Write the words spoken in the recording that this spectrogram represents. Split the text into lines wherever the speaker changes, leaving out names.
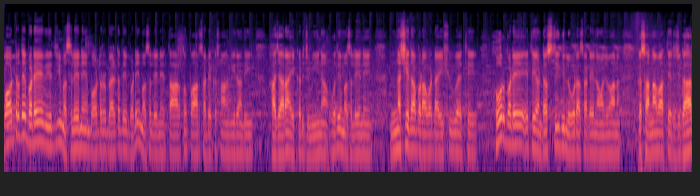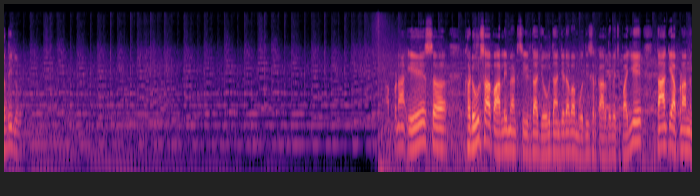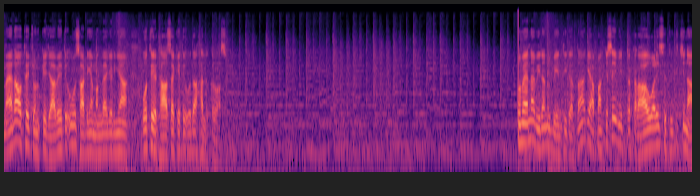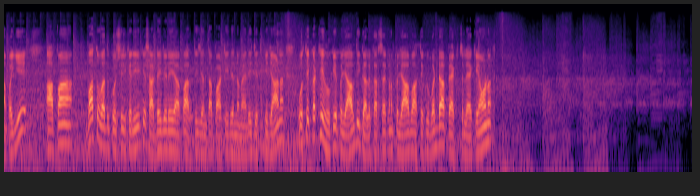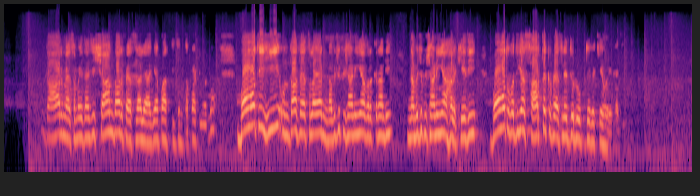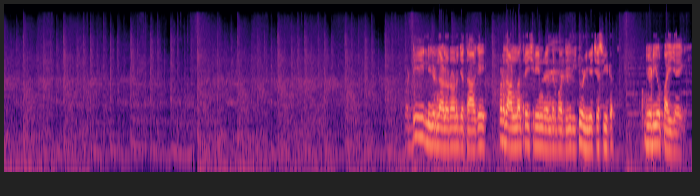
Border ਦੇ ਬੜੇ ਵੀਰ ਜੀ ਮਸਲੇ ਨੇ, ਬਾਰਡਰ ਬੈਲਟ ਦੇ ਬੜੇ ਮਸਲੇ ਨੇ, ਤਾਰ ਤੋਂ ਪਾਰ ਸਾਡੇ ਕਿਸਾਨ ਵੀਰਾਂ ਦੀ ਹਜ਼ਾਰਾਂ ਏਕੜ ਜ਼ਮੀਨ ਆ, ਉਹਦੇ ਮਸਲੇ ਨੇ, ਨਸ਼ੇ ਦਾ ਬੜਾ ਵੱਡਾ ਇਸ਼ੂ ਹੈ ਇੱਥੇ, ਹੋਰ ਬੜੇ ਇੱਥੇ ਇੰਡਸਟਰੀ ਦੀ ਲੋੜ ਆ ਸਾਡੇ ਨੌਜਵਾਨ ਕਿਸਾਨਾਂ ਵਾਸਤੇ, ਰੁਜ਼ਗਾਰ ਦੀ ਲੋੜ। ਆਪਣਾ ਇਸ ਖਡੂਰ ਸਾਹਿਬ ਪਾਰਲੀਮੈਂਟ ਸੀਟ ਦਾ ਯੋਗਦਾਨ ਜਿਹੜਾ ਵਾ ਮੋਦੀ ਸਰਕਾਰ ਦੇ ਵਿੱਚ ਪਾਈਏ ਤਾਂ ਕਿ ਆਪਣਾ ਨੁਮਾਇੰਦਾ ਉੱਥੇ ਚੁਣ ਕੇ ਜਾਵੇ ਤੇ ਉਹ ਸਾਡੀਆਂ ਮੰਗਾਂ ਜਿਹੜੀਆਂ ਉੱਥੇ ਉਠਾ ਸਕੇ ਤੇ ਉਹਦਾ ਹੱਲ ਕਰਵਾ ਸਕੇ। ਸੋ ਮੈਂ ਇਹਨਾਂ ਵੀਰਾਂ ਨੂੰ ਬੇਨਤੀ ਕਰਦਾ ਕਿ ਆਪਾਂ ਕਿਸੇ ਵੀ ਟਕਰਾਓ ਵਾਲੀ ਸਥਿਤੀ 'ਚ ਨਾ ਪਈਏ। ਆਪਾਂ ਵੱਧ ਤੋਂ ਵੱਧ ਕੋਸ਼ਿਸ਼ ਕਰੀਏ ਕਿ ਸਾਡੇ ਜਿਹੜੇ ਆ ਭਾਰਤੀ ਜਨਤਾ ਪਾਰਟੀ ਦੇ ਨੁਮਾਇੰਦੇ ਜਿੱਤ ਕੇ ਜਾਣ, ਉੱਥੇ ਇਕੱਠੇ ਹੋ ਕੇ ਪੰਜਾਬ ਦੀ ਗੱਲ ਕਰ ਸਕਣ, ਪੰਜਾਬ ਵਾਸਤੇ ਕੋਈ ਵੱਡਾ ਪੈਕੇਜ ਲੈ ਕੇ ਆਉਣ।
ਦਾਰ ਮੈਂ ਸਮਝਦਾ ਜੀ, ਸ਼ਾਨਦਾਰ ਫੈਸਲਾ ਲਿਆ ਗਿਆ ਭਾਰਤੀ ਜਨਤਾ ਪਾਰਟੀ ਵੱਲੋਂ। ਬਹੁਤ ਹੀ ਉਮਦਾ ਫੈਸਲਾ ਹੈ ਨਵਜ ਪਛਾਣੀਆਂ ਵਰਕਰਾਂ ਦੀ ਨਵਜ ਪਛਾਣੀਆਂ ਹਲਕੇ ਦੀ, ਬਹੁਤ ਵਧੀਆ ਸਾਰਥਕ ਫੈਸਲੇ ਦੇ ਰੂਪ ਦੇ ਵਿੱਚ ਇਹ ਹੋਏਗਾ ਜੀ।
ਵੱਡੀ ਲੀਡ ਨਾਲ ਉਹਨਾਂ ਨੂੰ ਜਿਤਾ ਕੇ ਪ੍ਰਧਾਨ ਮੰਤਰੀ ਸ਼੍ਰੀ ਨਰਿੰਦਰ ਮੋਦੀ ਦੀ ਝੋਲੀ ਵਿੱਚ ਸੀਟ ਜਿਹੜੀ ਉਹ ਪਾਈ ਜਾਏਗੀ।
